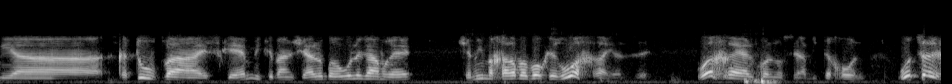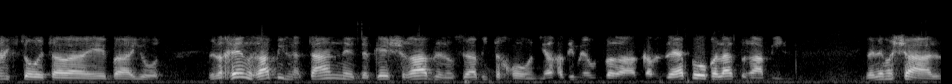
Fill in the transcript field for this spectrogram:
מהכתוב בהסכם, מכיוון שהיה לו ברור לגמרי שממחר בבוקר הוא אחראי על זה. הוא אחראי על כל נושא הביטחון. הוא צריך לפתור את הבעיות. ולכן רבין נתן דגש רב לנושא הביטחון, יחד עם אהוד ברק, אבל זה היה בהובלת רבין. ולמשל,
